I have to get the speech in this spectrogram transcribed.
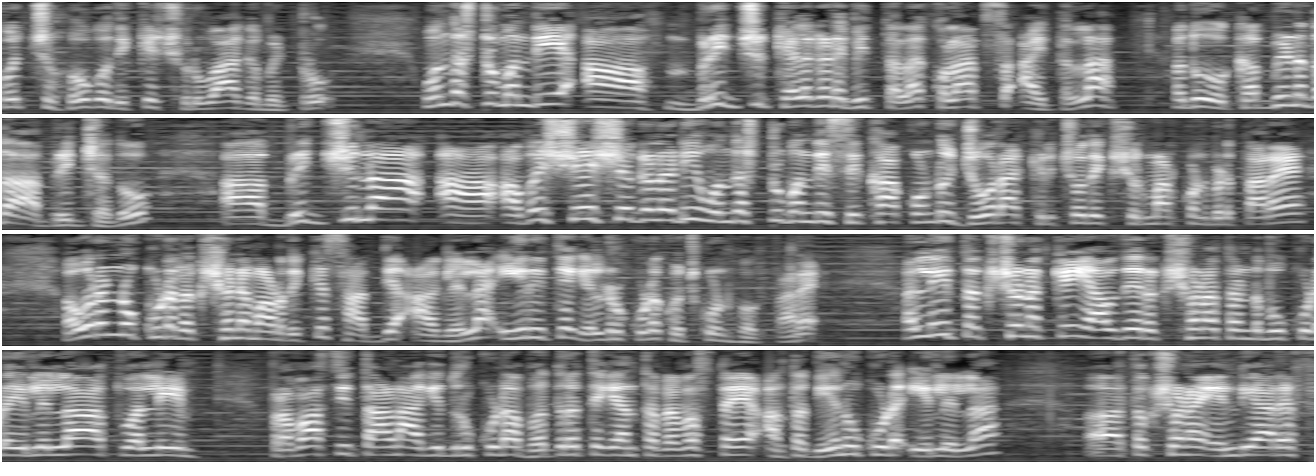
ಕೊಚ್ಚು ಹೋಗೋದಿಕ್ಕೆ ಶುರುವಾಗಬಿಟ್ರು. ಒಂದಷ್ಟು ಮಂದಿ ಆ ಬ್ರಿಡ್ಜ್ ಕೆಳಗಡೆ ಬಿತ್ತಲ್ಲ, ಕೊಲಾಪ್ಸ್ ಆಯ್ತಲ್ಲ, ಅದು ಕಬ್ಬಿಣದ ಬ್ರಿಡ್ಜ್ ಅದು. ಆ ಬ್ರಿಡ್ಜ್ನ ಆ ಅವಶೇಷಗಳಡಿ ಒಂದಷ್ಟು ಮಂದಿ ಸಿಕ್ಕಾಕೊಂಡು ಜೋರಾಗಿ ಕಿರ್ಚೋದಕ್ಕೆ ಶುರು ಮಾಡ್ಕೊಂಡು ಬಿಡ್ತಾರೆ. ಅವರನ್ನು ಕೂಡ ರಕ್ಷಣೆ ಮಾಡೋದಕ್ಕೆ ಸಾಧ್ಯ ಆಗಲಿಲ್ಲ. ಈ ರೀತಿಯಾಗಿ ಎಲ್ಲರೂ ಕೂಡ ಕೊಚ್ಕೊಂಡು ಹೋಗ್ತಾರೆ. ಅಲ್ಲಿ ತಕ್ಷಣಕ್ಕೆ ಯಾವುದೇ ರಕ್ಷಣಾ ತಂಡವೂ ಕೂಡ ಇರಲಿಲ್ಲ. ಅಥವಾ ಅಲ್ಲಿ ಪ್ರವಾಸಿ ತಾಣ ಆಗಿದ್ರು ಕೂಡ ಭದ್ರತೆಗೆ ಅಂತ ವ್ಯವಸ್ಥೆ ಅಂತದೇನೂ ಕೂಡ ಇರಲಿಲ್ಲ. ತಕ್ಷಣ N D R F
